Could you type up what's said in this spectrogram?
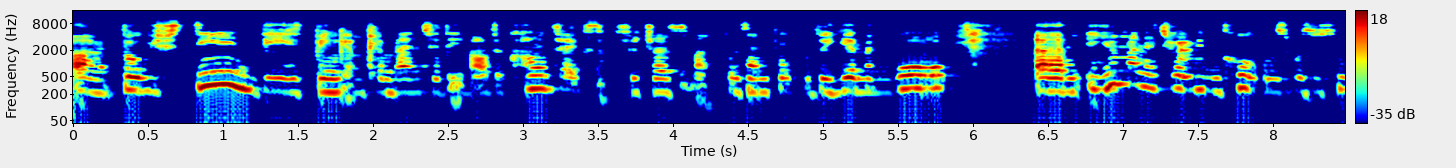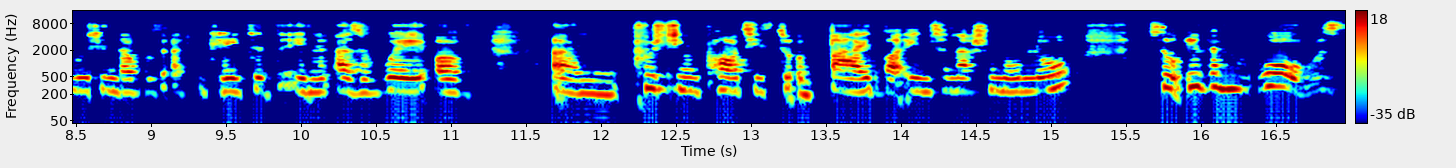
Uh, but we've seen these being implemented in other contexts, such as, like, for example, for the Yemen war. Um, humanitarian pause was a solution that was advocated in as a way of um, pushing parties to abide by international law. So even wars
